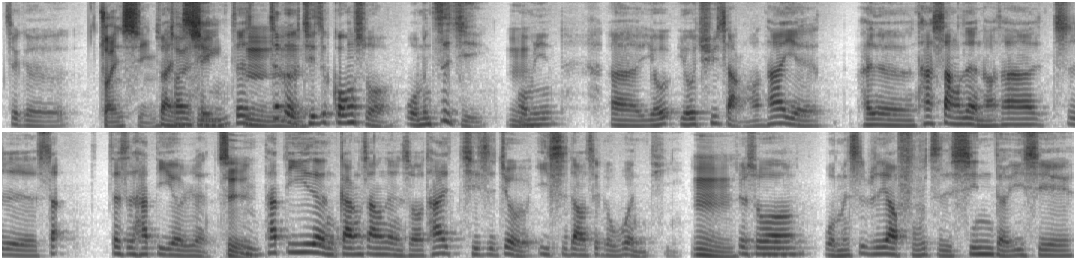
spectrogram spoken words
这个转型，转转型。这这个其实公所我们自己，嗯。我们呃邮邮区长啊，他也呃他上任哈，他是上这是他第二任。是，他第一任刚上任的时候，他其实就有意识到这个问题，嗯，就说我们是不是要扶植新的一些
